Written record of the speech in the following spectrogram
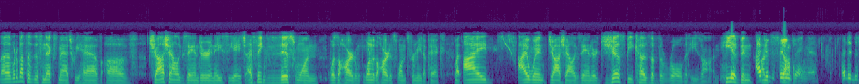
uh, what about the, this next match we have of Josh Alexander and ACH? I think this one was a hard, one of the hardest ones for me to pick. But I, I went Josh Alexander just because of the role that he's on. He has been I did the same thing, man. I did the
